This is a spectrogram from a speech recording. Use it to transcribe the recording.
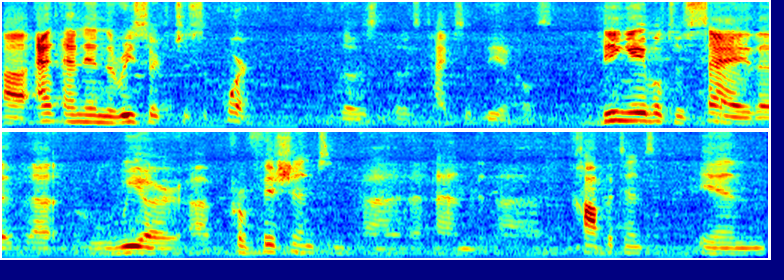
uh, and, and in the research to support those, those types of vehicles. Being able to say that we are proficient and competent in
